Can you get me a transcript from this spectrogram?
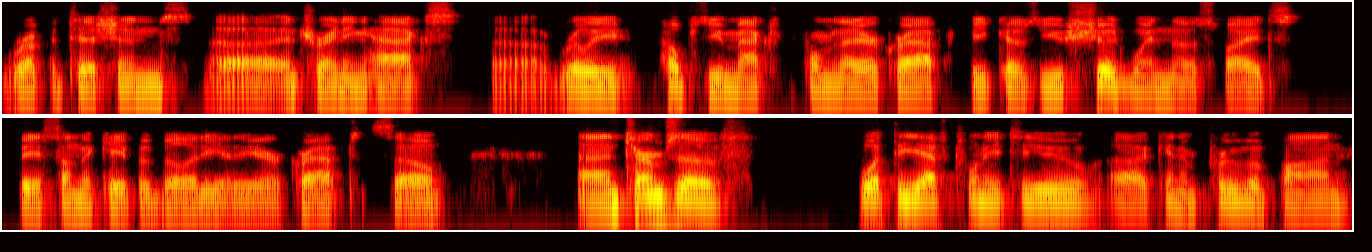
repetitions uh, and training hacks really helps you max perform that aircraft because you should win those fights based on the capability of the aircraft. So in terms of what the F22 can improve upon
